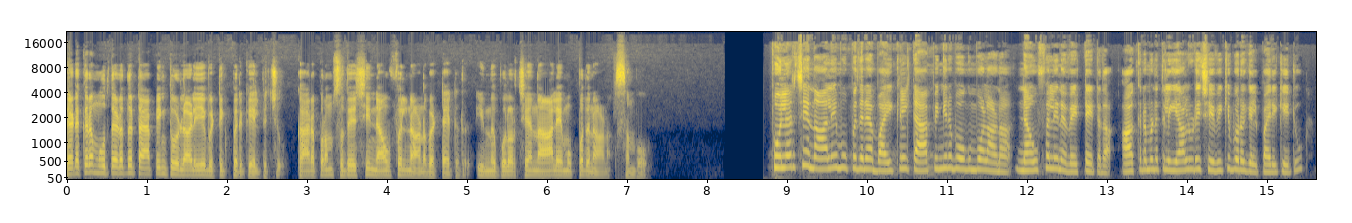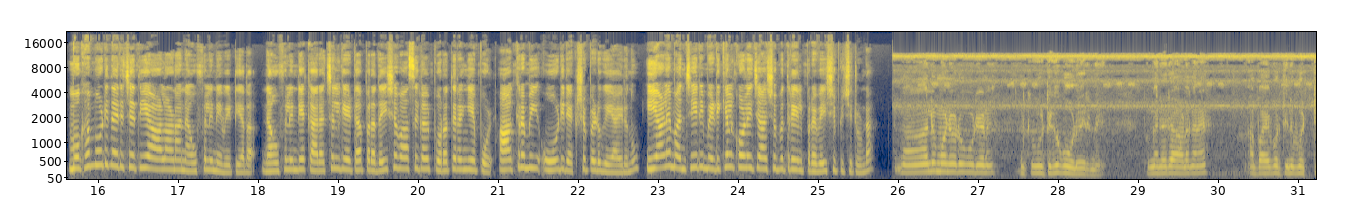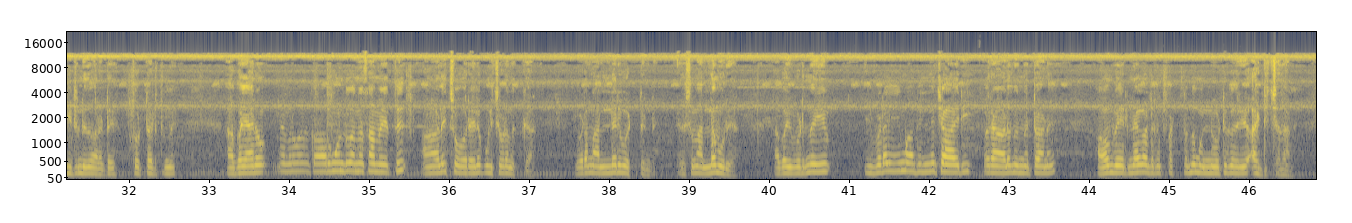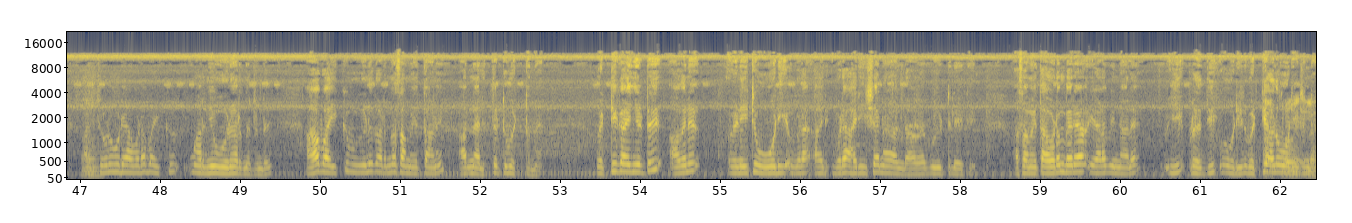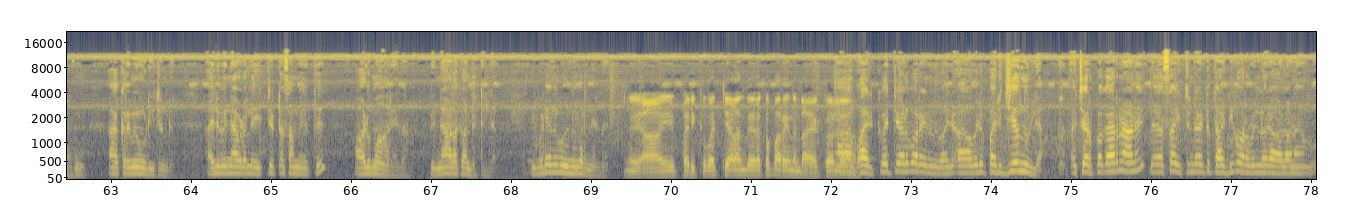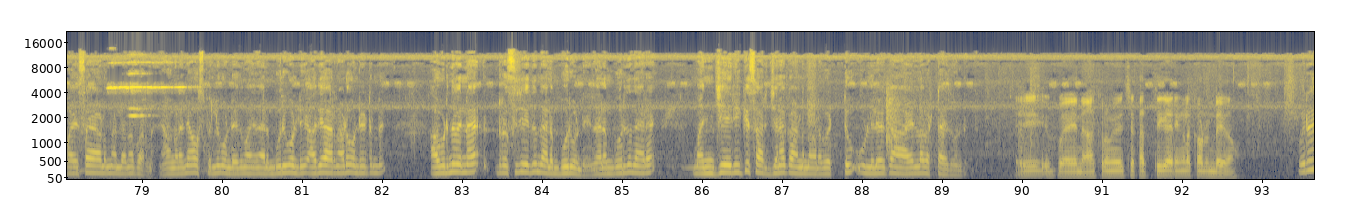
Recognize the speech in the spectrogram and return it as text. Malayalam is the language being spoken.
Edakkara Moothedath tapping തൊഴിലാളിയെ വെട്ടിപ്പരിക്കേൽപ്പിച്ചു. കാരപ്പുറം സ്വദേശി നൌഫലിനാണ് വെട്ടേറ്റത്. ഇന്ന് പുലർച്ചെ നാല് മുപ്പതിനാണ് സംഭവം. പുലർച്ചെ നാല് മുപ്പതിന് ബൈക്കിൽ ടാപ്പിംഗിന് പോകുമ്പോഴാണ് നൌഫലിന് വെട്ടേറ്റത്. ആക്രമണത്തിൽ ഇയാളുടെ ചെവിക്ക് പുറകിൽ പരിക്കേറ്റു. മുഖംമൂടി ധരിച്ചെത്തിയ ആളാണ് നൌഫലിനെ വെട്ടിയത്. നൌഫലിന്റെ കരച്ചിൽ കേട്ട് പ്രദേശവാസികൾ പുറത്തിറങ്ങിയപ്പോൾ ആക്രമി ഓടി രക്ഷപ്പെടുകയായിരുന്നു. ഇയാളെ മഞ്ചേരി മെഡിക്കൽ കോളേജ് ആശുപത്രിയിൽ പ്രവേശിപ്പിച്ചിട്ടുണ്ട്. നാല് മണിയോട് കൂടിയാണ് എനിക്ക് വീട്ടിലേക്ക് കോൾ വരുന്നത്. അപ്പം ഇങ്ങനെ ഒരാളങ്ങനെ അപായപ്പെടുത്തിന് വെട്ടിയിട്ടുണ്ടെന്ന് പറഞ്ഞിട്ട് തൊട്ടടുത്തുനിന്ന്. അപ്പോൾ ഞാൻ ഞങ്ങൾ കാറും കൊണ്ട് വന്ന സമയത്ത് ആൾ ചോരയിൽ കുളിച്ചിവിടെ നിൽക്കുക ഇവിടെ നല്ലൊരു വെട്ടുണ്ട്. ഏകദേശം നല്ല മുറിയാണ് അപ്പോൾ ഇവിടുന്ന് ഈ ഇവിടെ ഈ മതിലിന് ചാരി ഒരാൾ നിന്നിട്ടാണ് അവൻ വരുന്ന കണ്ടിട്ട് പെട്ടെന്ന് മുന്നോട്ട് കയറി അടിച്ചതാണ്. അടിച്ചോടുകൂടി അവിടെ ബൈക്ക് മറിഞ്ഞ് വീണ് കിടന്നിട്ടുണ്ട്. ആ ബൈക്ക് വീണ് കിടന്ന സമയത്താണ് ആ നിലത്തിട്ട് വെട്ടുന്നത് വെട്ടി കഴിഞ്ഞിട്ട് അവന് എണീറ്റ് ഓടി. ഇവിടെ ഇവിടെ ഹരീഷ് എന്ന ആളുണ്ട് അവരുടെ വീട്ടിലേക്ക്. ആ സമയത്ത് അവിടം വരെ ഇയാളെ പിന്നാലെ ഈ പ്രതി ഓടി വെട്ടിയ ആൾ ഓടിയിട്ടുണ്ട്. ആക്രമി ഓടിയിട്ടുണ്ട്. അതിൽ പിന്നെ അവിടെ ലേറ്റ് ഇട്ട സമയത്ത് ആൾ മാറിയതാണ്. പിന്നെ ആളെ കണ്ടിട്ടില്ല. ഇവിടെയാണ് വീണ് പറഞ്ഞിരുന്നത് പരിക്ക് പറ്റിയ ആൾ പറയുന്നുണ്ട്? പരിക്ക് പറ്റിയ ആൾ ആ ഒരു പരിചയമൊന്നുമില്ല ചെറുപ്പക്കാരനാണ്. ലേസായിട്ടുണ്ടായിട്ട് തടി കുറവുള്ള ഒരാളാണ്. വയസ്സായ ആളൊന്നല്ലെന്നാണ് പറഞ്ഞത്. ഞങ്ങൾ തന്നെ ഹോസ്പിറ്റലിൽ കൊണ്ടുപോയത് നിലമ്പൂർ കൊണ്ട് ആദ്യം ആറനാട് കൊണ്ടുപോയിട്ടുണ്ട്. അവിടുന്ന് പിന്നെ ഡ്രസ്സ് ചെയ്ത് നിലമ്പൂർ കൊണ്ടുപോയി. നിലമ്പൂരിൽ നിന്ന് നേരെ മഞ്ചേരിക്ക് സർജനെ കാണുന്ന വെട്ട് ഉള്ളിലേക്ക് ആയുള്ള വെട്ടായതുകൊണ്ട്. ഈ പിന്നെ ആക്രമിച്ച കത്തി കാര്യങ്ങളൊക്കെ അവിടെ ഉണ്ടായിരുന്നോ? ഒരു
